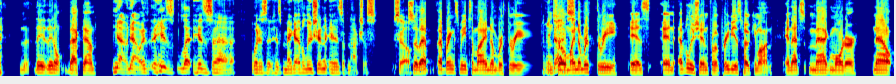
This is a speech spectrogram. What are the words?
they they don't back down no, no, his let his uh what is it? His mega evolution is obnoxious. So, So that that brings me to my number three. And so my number three is an evolution from a previous Pokemon, and that's Magmortar. Now,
